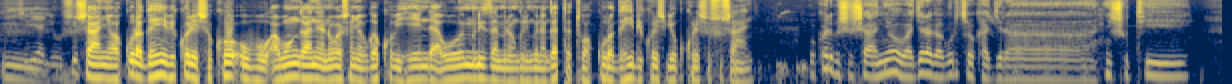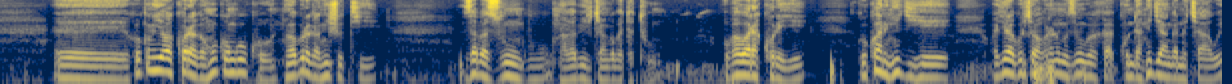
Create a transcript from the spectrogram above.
Kiriya gihe ushushanya wakuragaho ibikoresho ko ubu abunganira nabo bashanya bavuga ko bihenda wowe muri za mirongo irindwi na gatatu wakuragaho ibikoresho byo gukoresha ushushanya? Gukora ibishushanyo wageraga gutyo ukagira nk'inshuti eh, kuko nk'iyo wakoraga nk'uko nguko ntiwaburaga nk'inshuti z'abazungu nka babiri cyangwa batatu uba warakoreye. Kuko hari nk'igihe wageraga gutyo wahura n'umuzungu akakunda nk'igihangano cyawe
